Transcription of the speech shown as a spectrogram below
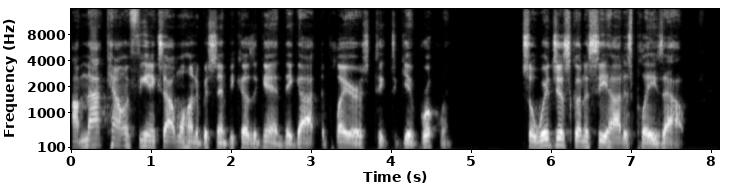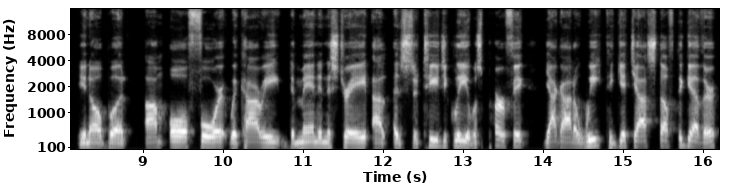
I'm not counting Phoenix out 100% because again, they got the players to to give Brooklyn. So we're just gonna see how this plays out, you know. But I'm all for it with Kyrie demanding this trade. I, uh, strategically, it was perfect. Y'all got a week to get y'all stuff together,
